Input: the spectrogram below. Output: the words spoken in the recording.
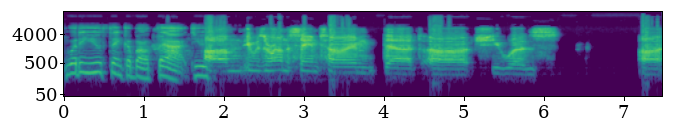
what do you think about that? Do you Um, it was around the same time that uh, she was uh,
